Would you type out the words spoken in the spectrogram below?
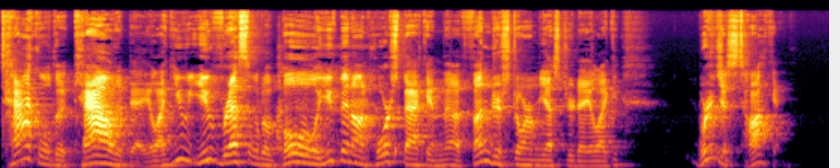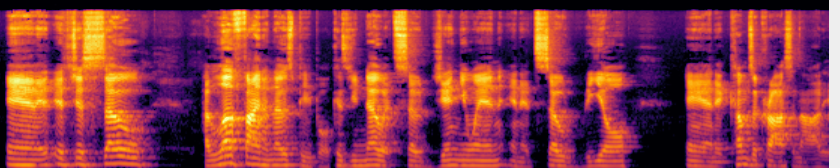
tackled a cow today. Like you you've wrestled a bull. You've been on horseback in a thunderstorm yesterday. Like we're just talking. And it, it's just so I love finding those people because you know it's so genuine and it's so real and it comes across in audio.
